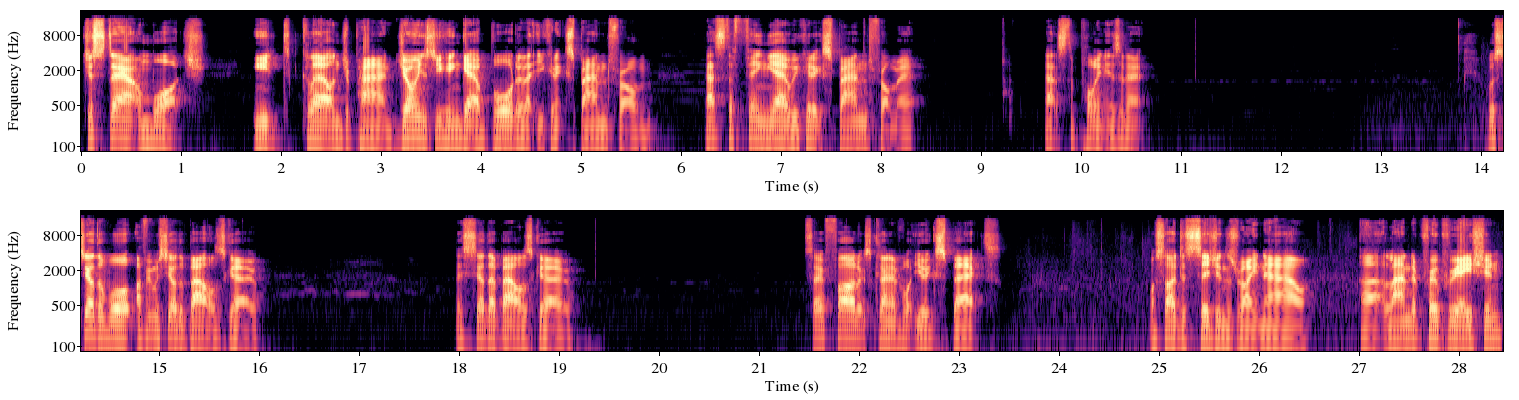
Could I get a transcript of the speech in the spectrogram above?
Just stay out and watch. You need to declare on Japan. Join so you can get a border that you can expand from. That's the thing. Yeah, we could expand from it. That's the point, isn't it? We'll see how the war... I think we'll see how the battles go. Let's see how the battles go. So far, looks kind of what you expect. What's our decisions right now? Uh, land appropriation.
